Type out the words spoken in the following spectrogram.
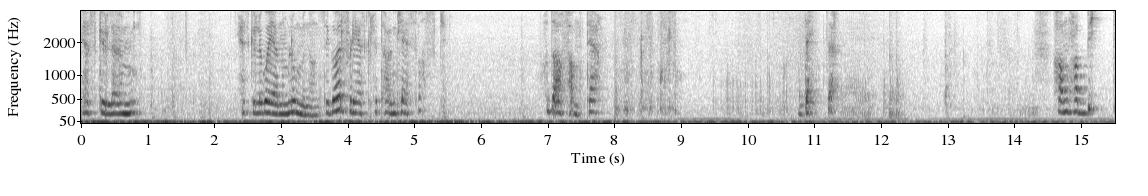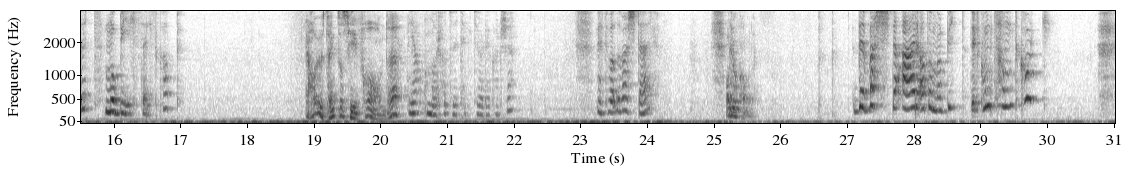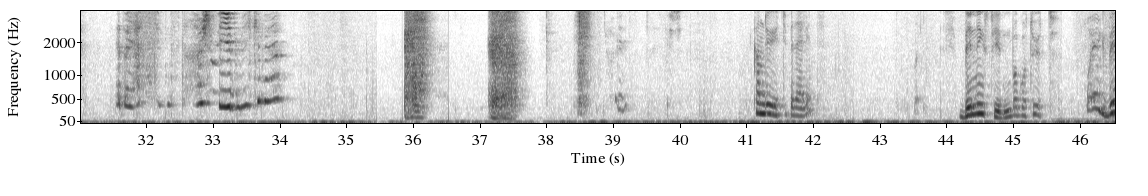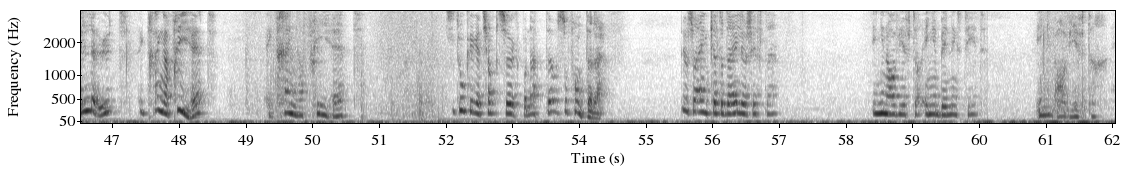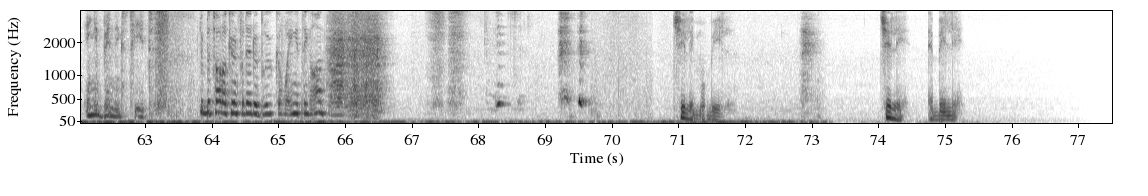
Jeg skulle mm, Jeg skulle gå gjennom lommene hans i går fordi jeg skulle ta en klesvask. Og da fant jeg dette. Han har byttet mobilselskap. Jeg har jo tenkt å si ifra om det. Ja, og når hadde du tenkt å gjøre det, kanskje? Vet du hva det verste er? Og nå kommer det. Det verste er at han har byttet til kontantkort. Hva, jeg syns det er så ydmykende. Kan du utdype det litt? Bindingstiden var gått ut. Og jeg ville ut. Jeg trenger frihet. Jeg trenger frihet. Så tok jeg et kjapt søk på nettet, og så fant jeg det. Det er jo så enkelt og deilig å skifte. Ingen avgifter, ingen bindingstid. Ingen avgifter, ingen bindingstid. Du betaler kun for det du bruker, og ingenting annet. Chili-mobil. Chili er billig.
